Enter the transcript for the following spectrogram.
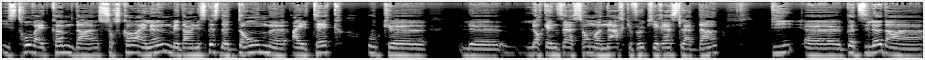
il se trouve à être comme dans sur Skull Island, mais dans une espèce de dôme euh, high-tech où que l'organisation monarque veut qu'il reste là-dedans. Puis euh, Godzilla, dans,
